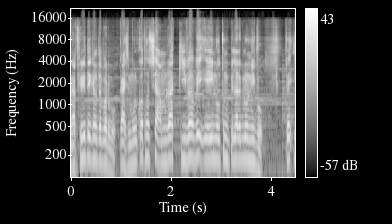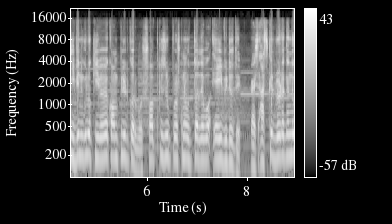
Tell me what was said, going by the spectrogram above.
না ফ্রিতে খেলতে পারব? গাইস মূল কথা হচ্ছে আমরা কীভাবে এই নতুন প্লেয়ারগুলো নিব? তো ইভেন্টগুলো কীভাবে কমপ্লিট করব? সব কিছুর প্রশ্নের উত্তর দেবো এই ভিডিওতে। গাইস আজকের ভিডিওটা কিন্তু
